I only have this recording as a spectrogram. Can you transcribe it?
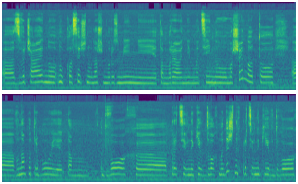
е, звичайну, ну класичну в нашому розумінні там реанімаційну машину, то е, вона потребує там двох е, працівників, двох медичних працівників, двох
